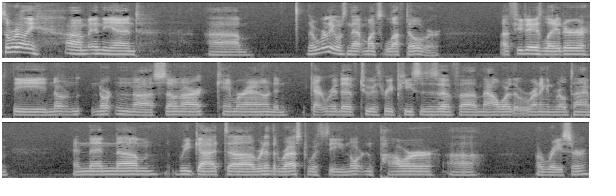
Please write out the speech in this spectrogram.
So really, um, in the end, um, there really wasn't that much left over. A few days later, the Norton uh, sonar came around and got rid of two or three pieces of uh, malware that were running in real time. And then um, we got uh, rid of the rest with the Norton Power uh, Eraser.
